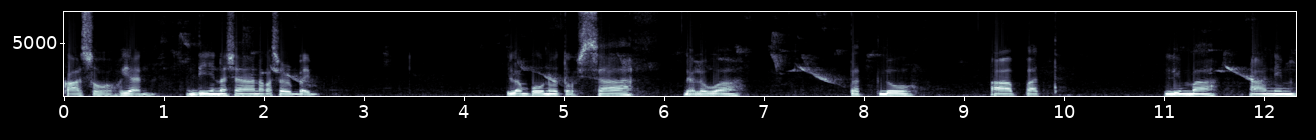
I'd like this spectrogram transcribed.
Kaso, yan. Hindi niya na siya nakasurvive. Ilang puno to? Isa, dalawa, tatlo, apat, lima, anim,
